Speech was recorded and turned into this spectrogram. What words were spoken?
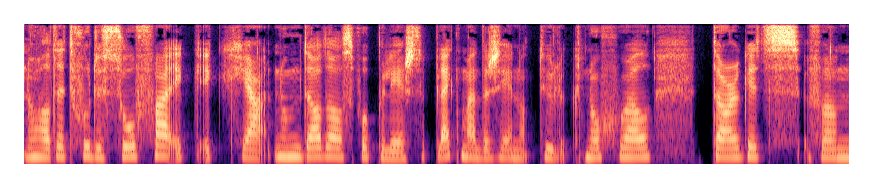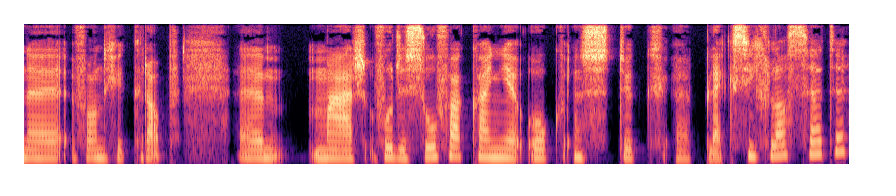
nog altijd voor de sofa. Ik, ik ja, noem dat als populairste plek, maar er zijn natuurlijk nog wel targets van, uh, van gekrab. Um, maar voor de sofa kan je ook een stuk uh, plexiglas zetten.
